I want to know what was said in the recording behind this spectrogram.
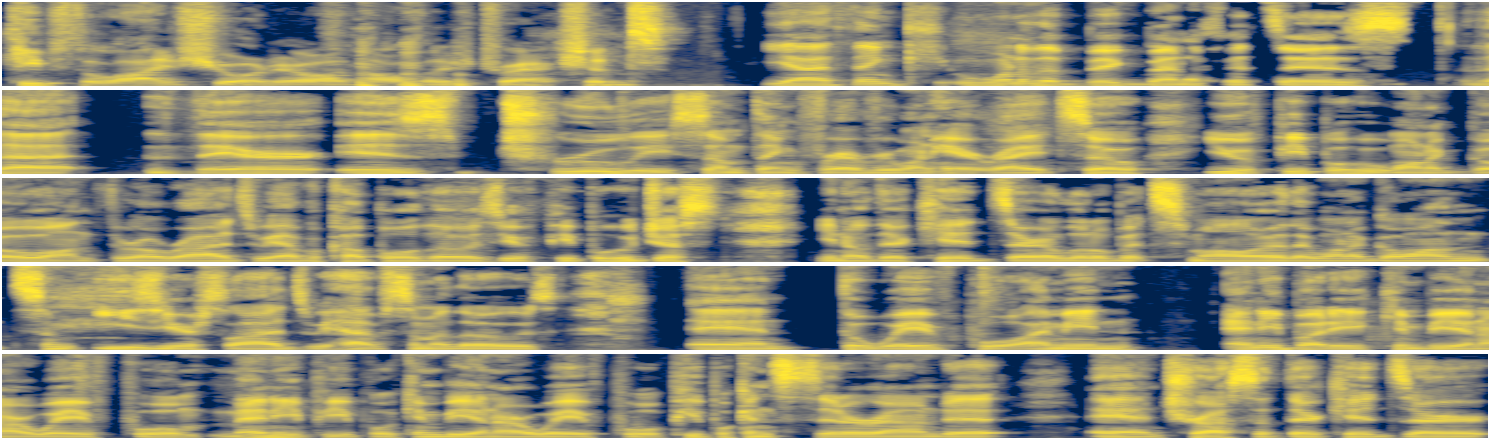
keeps the line shorter on all the attractions. Yeah, I think one of the big benefits is that there is truly something for everyone here, right? So you have people who want to go on thrill rides. We have a couple of those. You have people who just, you know, their kids are a little bit smaller. They want to go on some easier slides. We have some of those. And the wave pool. I mean, anybody can be in our wave pool. Many people can be in our wave pool. People can sit around it and trust that their kids are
